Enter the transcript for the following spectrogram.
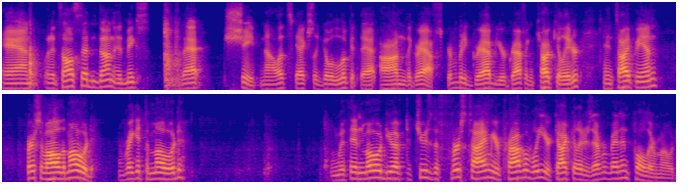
And when it's all said and done, it makes that shape. Now let's actually go look at that on the graphs. Everybody grab your graphing calculator and type in, first of all, the mode. Everybody get to mode. And within mode, you have to choose the first time you're probably, your calculator's ever been in polar mode.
